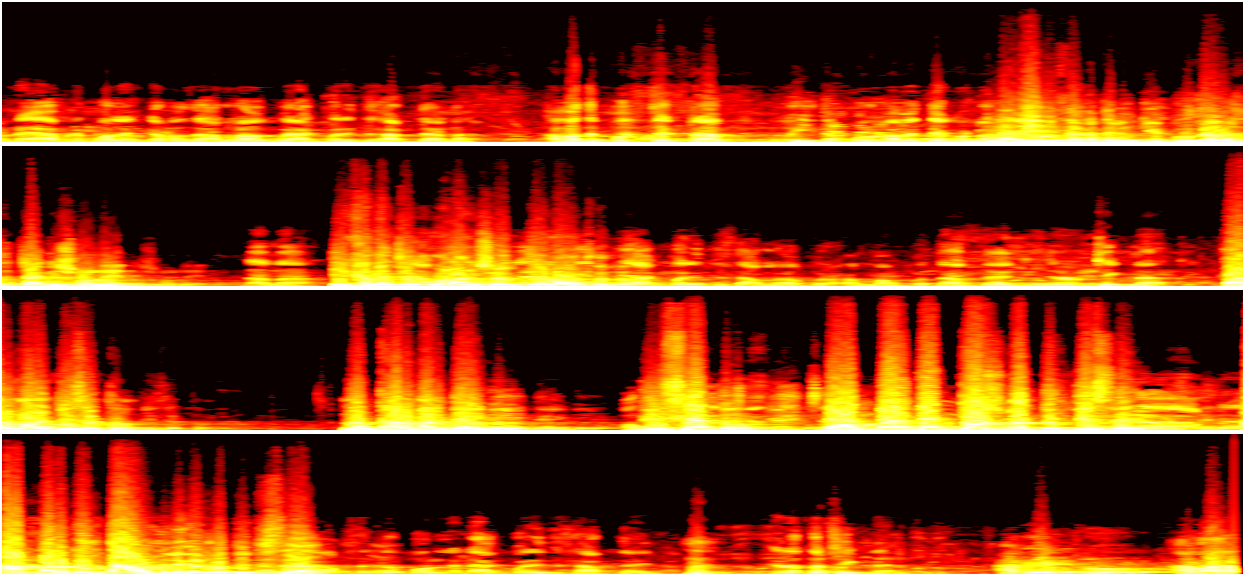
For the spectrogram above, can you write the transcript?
আপনি আপনি বলেন কেন যে আল্লাহ আকবর একবারই ছাড় দেয় না। আমাদের প্রত্যেকটা এইটা প্রোগ্রামে দেখো না। এই জায়গা তুমি কি বুঝতে পারছ চাকে শোনেন। না না। এখানে যে কোরআন শরীফ তেলাওয়াত হলো। একবারই দিছে আল্লাহ আকবর হাম্মাম করতে আর দেয়নি। এরকম ঠিক না। তার মানে দিছে তো? না তার মানে দেয়নি। দিছে তো। একবার দেখ দশ বার দেখ দিছে। আপনার কোন আওয়ামী লীগের মধ্যে দিছে? আপনি তো বললেন একবারই দিছে আর দেয়নি এটা তো ঠিক না। আমি একটু আমার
